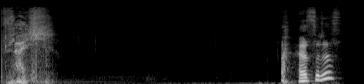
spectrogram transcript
Fleisch. Hörst du das?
